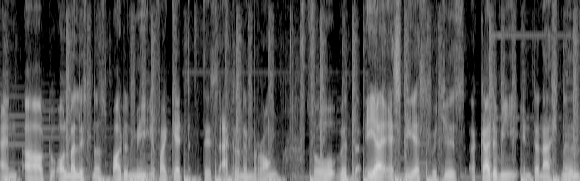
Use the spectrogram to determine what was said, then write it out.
and uh, to all my listeners, pardon me if I get this acronym wrong. So with AISTS, which is Academy International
